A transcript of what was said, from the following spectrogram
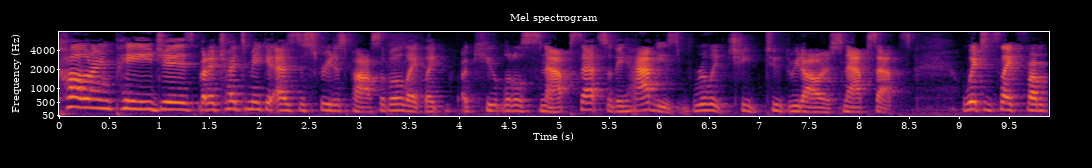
coloring pages, but I tried to make it as discreet as possible, like like a cute little snap set. So they have these really cheap two three dollar snap sets, which it's like from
